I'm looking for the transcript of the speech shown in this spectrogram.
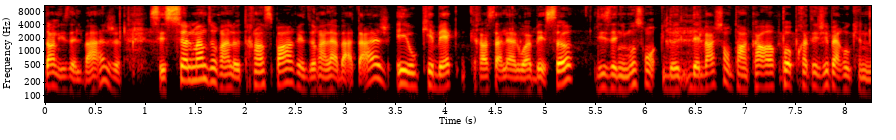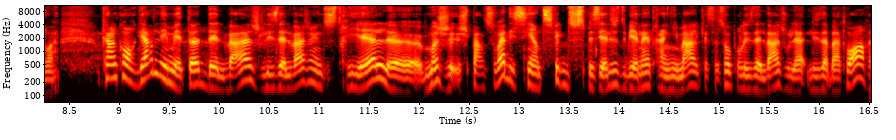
dans les élevages. C'est seulement durant le transport et durant l'abattage. Et au Québec, grâce à la loi BESA, les animaux d'élevage sont encore pas protégés par aucune loi. Quand on regarde les méthodes d'élevage, les élevages industriels, euh, moi, je, parle souvent des scientifiques, du spécialiste du bien-être animal, que ce soit pour les élevages ou les abattoirs,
